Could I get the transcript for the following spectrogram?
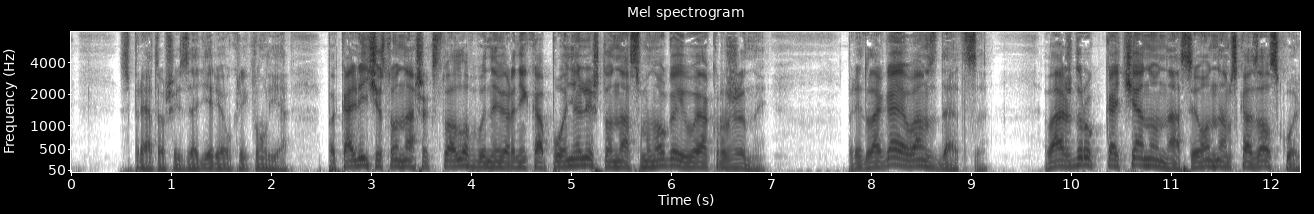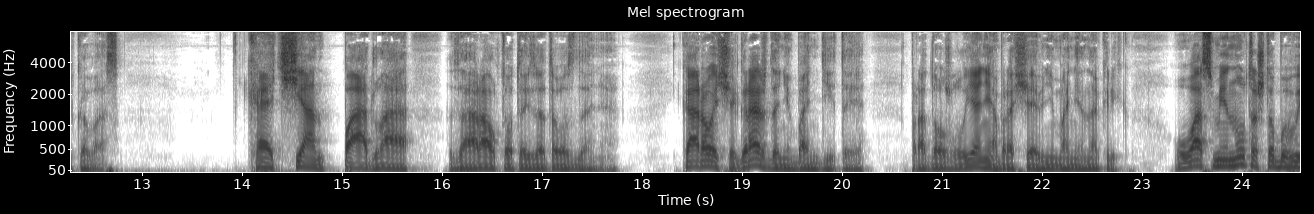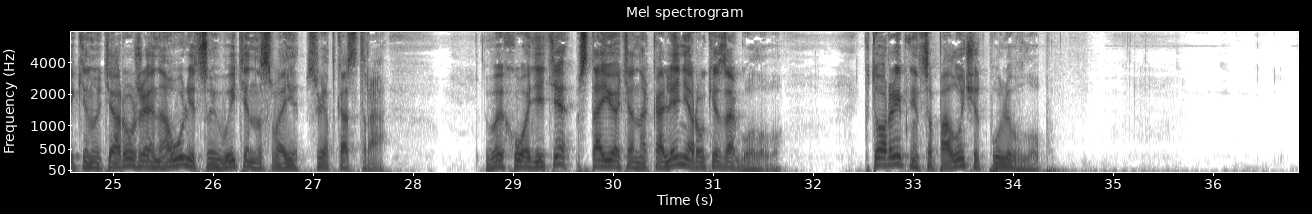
Спрятавшись за дерево, крикнул я. «По количеству наших стволов вы наверняка поняли, что нас много и вы окружены. Предлагаю вам сдаться. Ваш друг Качан у нас, и он нам сказал, сколько вас». «Качан, падла!» — заорал кто-то из этого здания. «Короче, граждане бандиты!» — продолжил я, не обращая внимания на крик. У вас минута, чтобы выкинуть оружие на улицу и выйти на свои свет костра. Выходите, встаете на колени, руки за голову. Кто рыпнется, получит пулю в лоб.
